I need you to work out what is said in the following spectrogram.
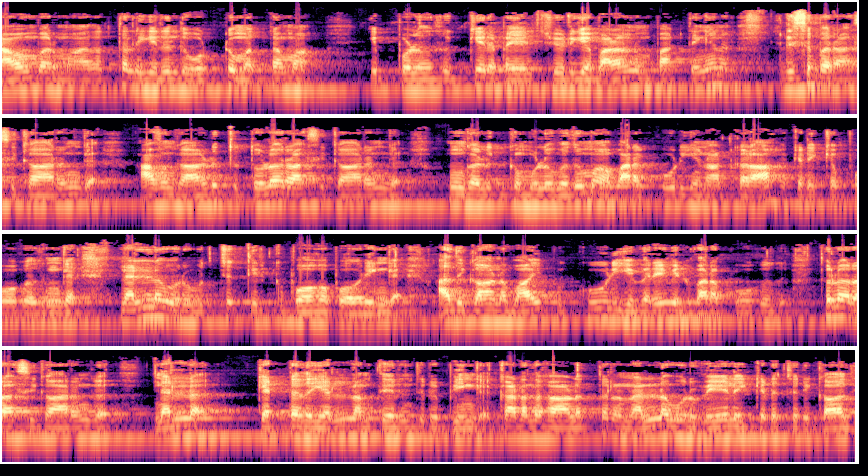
நவம்பர் மாதத்தில் இருந்து ஒட்டு மொத்தமாக இப்பொழுது சுக்கிர பயிற்சியுடைய பலனும் பார்த்தீங்கன்னா ரிஷப ராசிக்காரங்க அவங்க அடுத்து துள ராசிக்காரங்க உங்களுக்கு முழுவதுமாக வரக்கூடிய நாட்களாக கிடைக்க போகுதுங்க. நல்ல ஒரு உச்சத்திற்கு போக போகிறீங்க அதுக்கான வாய்ப்பு கூடிய விரைவில் வரப்போகுது. துள ராசிக்காரங்க நல்ல கெட்டதை எல்லாம் தெரிஞ்சிருப்பீங்க கடந்த காலத்தில் நல்ல ஒரு வேலை கிடைச்சிருக்காது.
